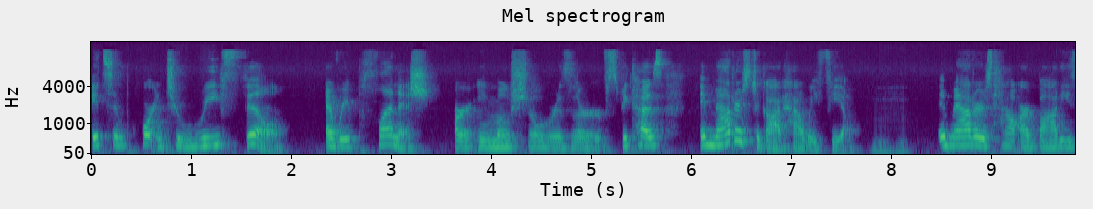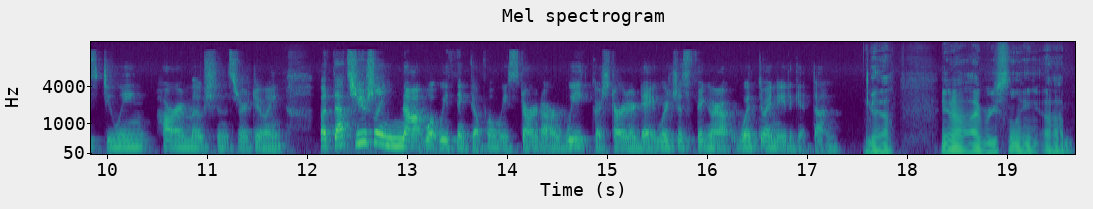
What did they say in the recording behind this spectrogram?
it's important to refill and replenish our emotional reserves because it matters to God how we feel. Mm-hmm. It matters how our body's doing, how our emotions are doing. But that's usually not what we think of when we start our week or start our day. We're just figuring out what do I need to get done. Yeah. You know, I recently um,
